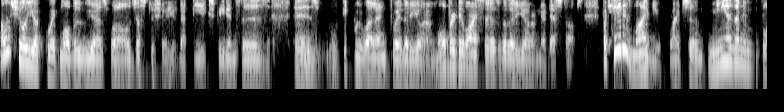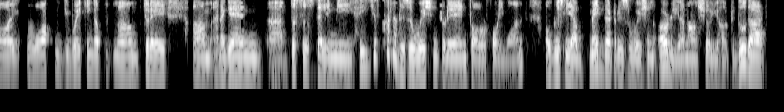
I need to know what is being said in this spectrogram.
I'll show you a quick mobile view as well, just to show you that the experience is, is equivalent whether you're on mobile devices, whether you're on your desktops. But here is my view right? So me as an employee, walk, waking up um, today, um, and again, uh, this is telling me, hey, you've got a reservation today in Tower 41. Obviously, I've made that reservation earlier, and I'll show you how to do that.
